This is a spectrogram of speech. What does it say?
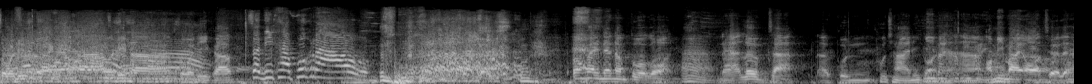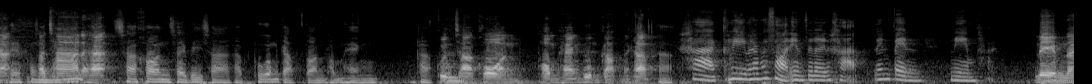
สวัสดีทุกท่านครับ สวัสดีครับ สวัสดีครับ สวัสดีค่ะพวกเรา ต้องให้แนะนำตัวก่อนอ่า นะฮะเริ่มจากเอ่อคุณผู้ชายนี่ก่อนนะฮะมีไมค์ครับอ๋อมีไมค์ออกเชิญเลยฮะโอเคผมช้าๆนะฮะ ชาคอนชัยปรีชาครับ ผู้กำกับตอนทอมแฮงค์ครับ คุณชาคอนทอมแฮงค์พุ่มกับนะครับ ครับ ค่ะครีมนัทพศรเอ็มเจริญค่ะ เล่นเป็นเนมค่ะ เนมใน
